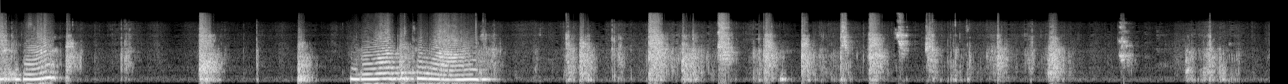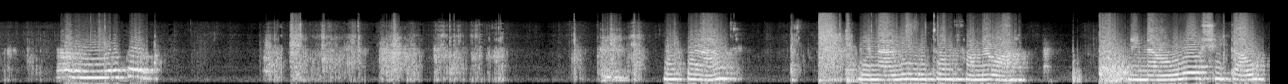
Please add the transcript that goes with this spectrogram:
like that. Rub it around. Oh, Like that. I'll leave it on for an hour. Then I'll wash it out.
